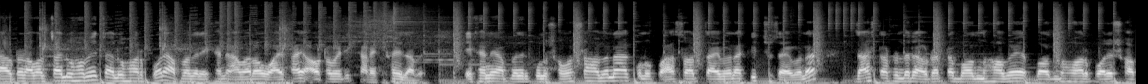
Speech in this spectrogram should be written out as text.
রাউটার আবার চালু হবে, চালু হওয়ার পরে আপনাদের এখানে আবারও ওয়াইফাই অটোমেটিক কানেক্ট হয়ে যাবে। এখানে আপনাদের কোনো সমস্যা হবে না, কোনো পাসওয়ার্ড চাইবে না, কিচ্ছু চাইবে না জাস্ট আপনাদের রাউটারটা বন্ধ হবে। বন্ধ হওয়ার পরে সব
